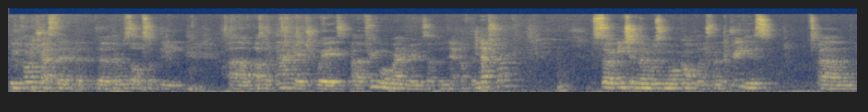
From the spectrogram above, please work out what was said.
we contrasted the, the, the results of the, um, of the package with uh, three more renderings of the, of the network. So each of them was more complex than the previous, um,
